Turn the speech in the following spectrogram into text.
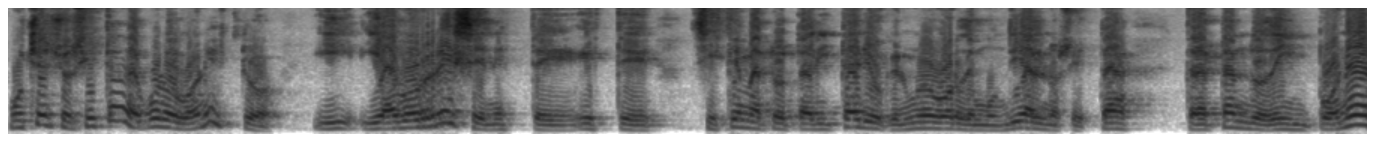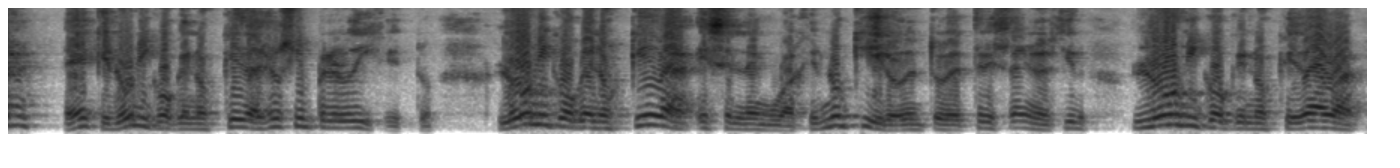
Muchachos, si están de acuerdo con esto, y, aborrecen este, este sistema totalitario que el nuevo orden mundial nos está tratando de imponer, ¿eh? que lo único que nos queda, yo siempre lo dije esto, lo único que nos queda es el lenguaje. No quiero dentro de tres años decir, lo único que nos quedaba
